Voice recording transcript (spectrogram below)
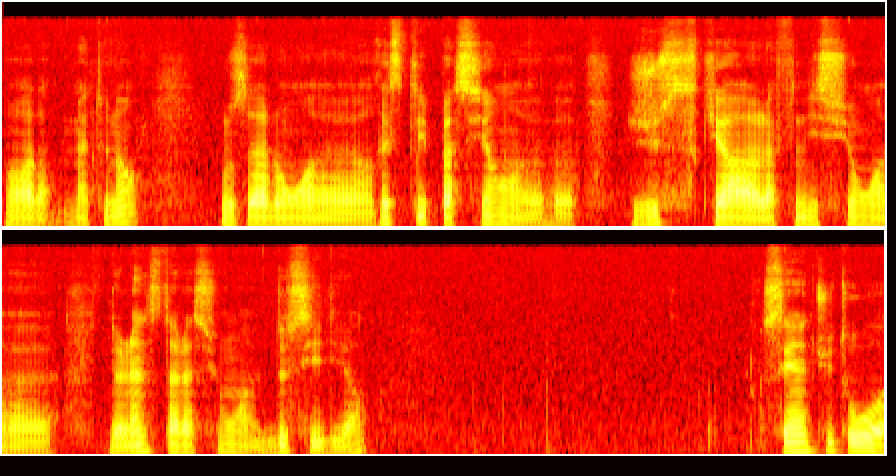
Voilà, maintenant nous allons euh, rester patient euh, jusqu'à la finition euh, de l'installation de Cydia. C'est un tuto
